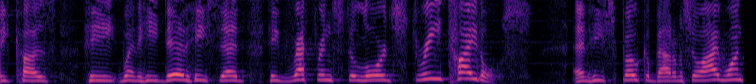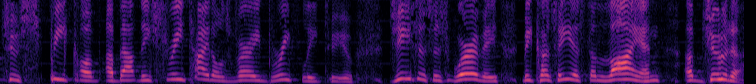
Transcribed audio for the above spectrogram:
because he, when he did, he said, he referenced the Lord's three titles and he spoke about them. So I want to speak of, about these three titles very briefly to you. Jesus is worthy because he is the lion of Judah.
